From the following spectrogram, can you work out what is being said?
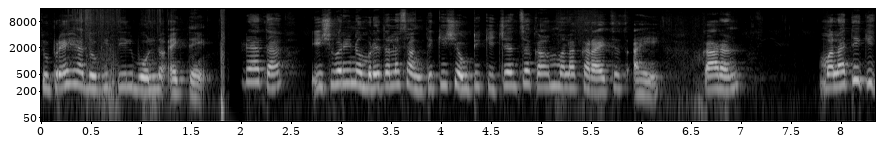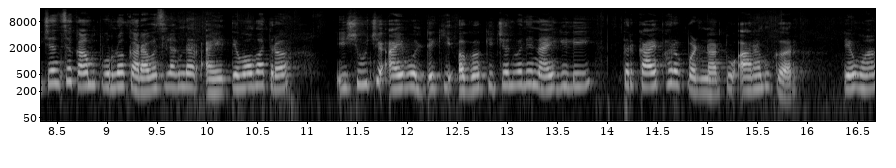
सुप्रिया ह्या दोघीतील बोलणं ऐकते. इकडे आता ईश्वरी नम्रताला सांगते की शेवटी किचनचं काम मला करायचंच आहे. कारण मला ते किचनचं काम पूर्ण करावंच लागणार आहे. तेव्हा मात्र इशूची आई बोलते की अगं किचनमध्ये नाही गेली तर काय फरक पडणार? तू आराम कर. तेव्हा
